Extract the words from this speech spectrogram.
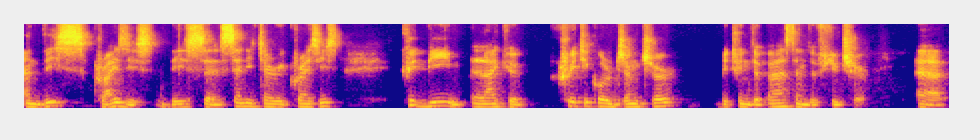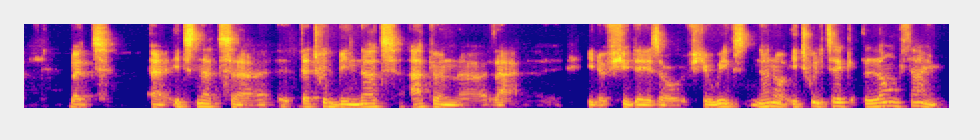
and this crisis this uh, sanitary crisis could be like a critical juncture between the past and the future. Uh, but uh, it's not uh, that will be not happen in a few days or a few weeks. No no it will take a long time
